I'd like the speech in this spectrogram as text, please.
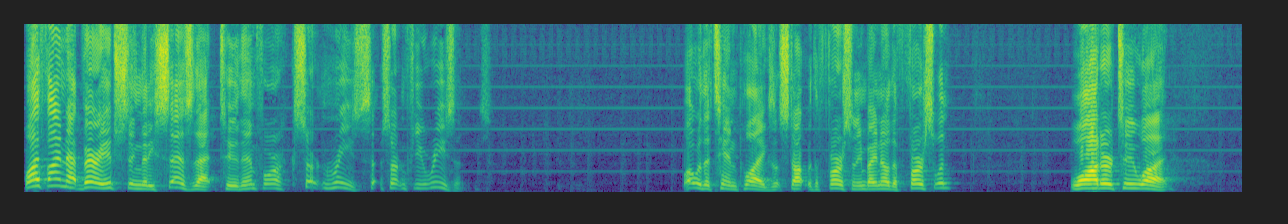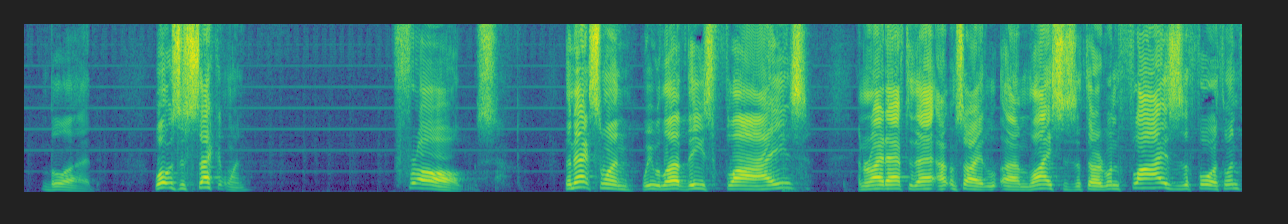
Well, I find that very interesting that he says that to them for a certain reason, certain few reasons. What were the ten plagues? Let's start with the first one. Anybody know the first one? Water to what? Blood. What was the second one? Frogs. The next one, we love these flies. And right after that, I'm sorry, um, lice is the third one. Flies is the fourth one.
